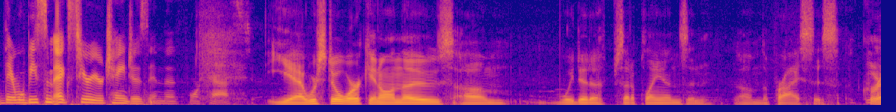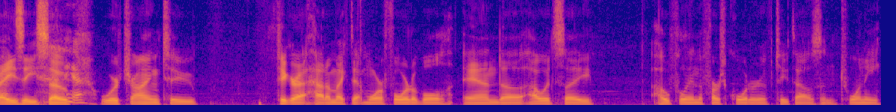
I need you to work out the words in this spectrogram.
there will be some exterior changes in the forecast. Yeah, we're still working on those. Um, we did a set of plans, and um, the price is crazy. So Yeah. we're trying to figure out how to make that more affordable. And uh, I would say, hopefully, in the first quarter of 2020,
